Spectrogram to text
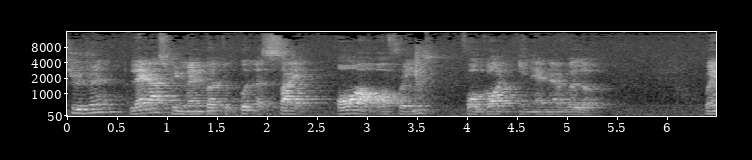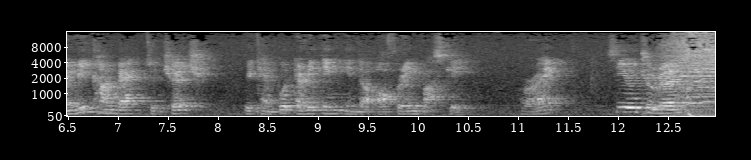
Children, let us remember to put aside all our offerings for God in an envelope. When we come back to church, we can put everything in the offering basket. Alright? See you, children.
